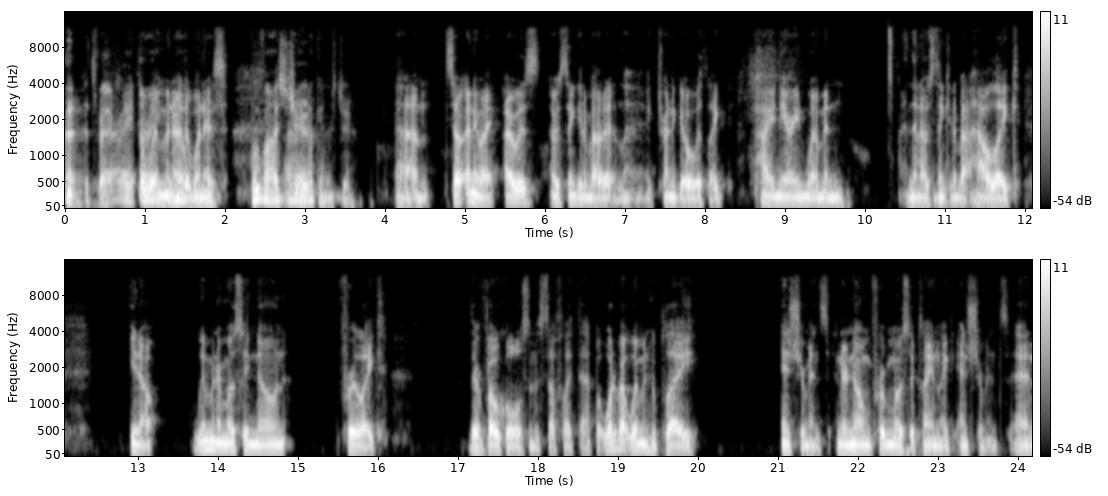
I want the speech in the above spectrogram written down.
that's right. All right, the all right, women you are the winners. Move on. That's true. right, okay. That's true. um so anyway i was i was thinking about it and like trying to go with like pioneering women and then i was thinking about how like you know women are mostly known for like their vocals and stuff like that but what about women who play instruments and are known for mostly playing like instruments and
